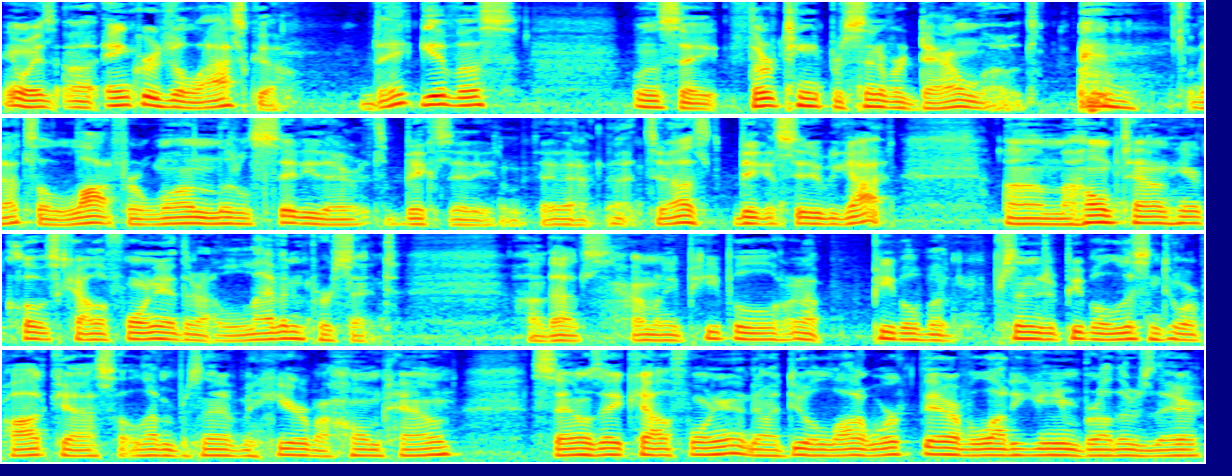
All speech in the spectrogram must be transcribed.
anyways, uh, Anchorage, Alaska. They give us, I let's say, 13% of our downloads. That's a lot for one little city there. It's a big city. Let me you that. To us, the biggest city we got. Um, my hometown here, Clovis, California, they're at 11%. Uh, that's how many people, or not people, but percentage of people listen to our podcast. 11% of them here in my hometown, San Jose, California. Now, I do a lot of work there. I have a lot of union brothers there,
